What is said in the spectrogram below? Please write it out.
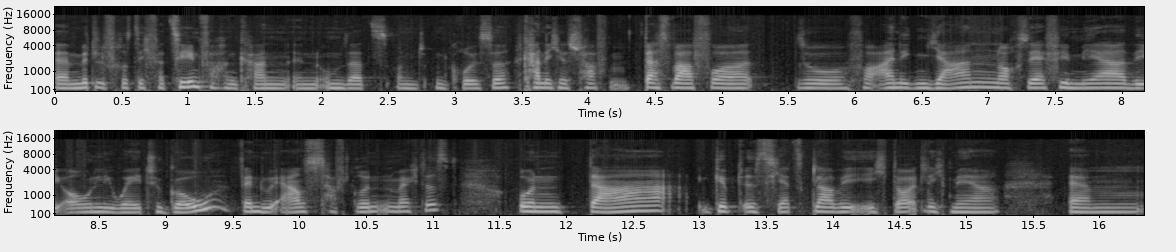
äh, mittelfristig verzehnfachen kann in Umsatz und, und Größe, kann ich es schaffen. Das war vor so vor einigen Jahren noch sehr viel mehr the only way to go, wenn du ernsthaft gründen möchtest. Und da gibt es jetzt, glaube ich, deutlich mehr ähm,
